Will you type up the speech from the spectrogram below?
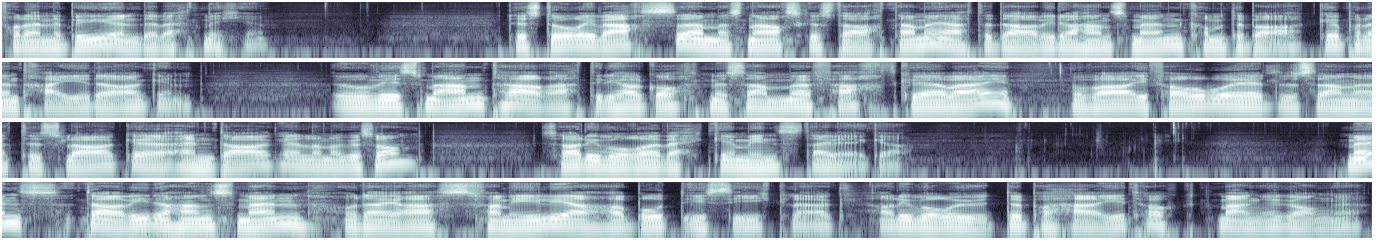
fra denne byen, det vet vi ikke. Det står i verset vi snart skal starte med, at David og hans menn kommer tilbake på den tredje dagen. Og hvis vi antar at de har gått med samme fart hver vei, og var i forberedelsene til slaget en dag eller noe sånt, så har de vært vekke minst ei uke. Mens David og hans menn og deres familier har bodd i Siklag, har de vært ute på herjetokt mange ganger,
